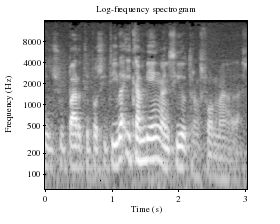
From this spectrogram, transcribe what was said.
en su parte positiva y también han sido transformadas.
